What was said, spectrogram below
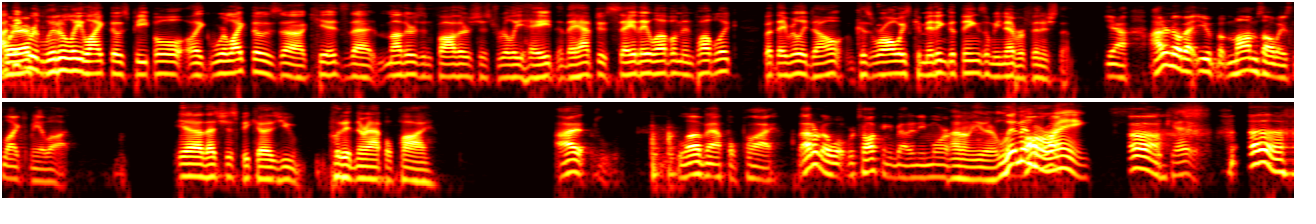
I think we're literally like those people. Like we're like those uh, kids that mothers and fathers just really hate, and they have to say they love them in public, but they really don't because we're always committing to things and we never finish them. Yeah, I don't know about you, but mom's always liked me a lot. Yeah, that's just because you put it in their apple pie. I love apple pie. I don't know what we're talking about anymore. I don't either. Lemon All right. meringue. Uh, Okay. uh,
